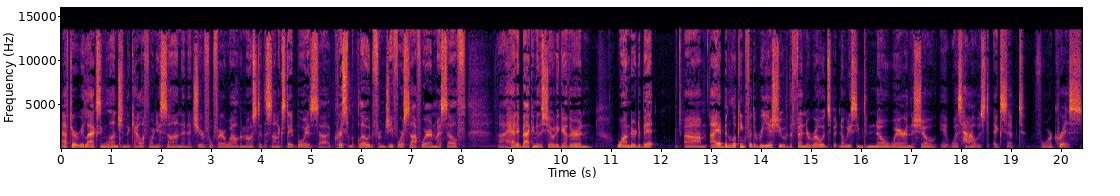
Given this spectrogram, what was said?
After a relaxing lunch in the California sun and a cheerful farewell to most of the Sonic State boys, uh, Chris McLeod from G4 Software and myself uh, headed back into the show together and wandered a bit. Um, I had been looking for the reissue of the Fender Rhodes, but nobody seemed to know where in the show it was housed, except for Chris.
